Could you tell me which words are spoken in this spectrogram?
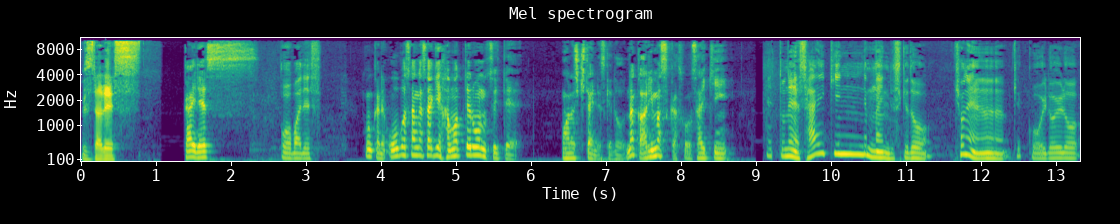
宇田です。ガイです。大場です。今回ね、大場さんが最近ハマってるものについてお話聞きたいんですけど、なんかありますか？そう、最近。えっとね、最近でもないんですけど、去年結構いろいろ、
